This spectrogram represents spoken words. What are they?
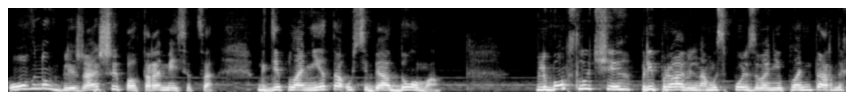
Овну в ближайшие полтора месяца, где планета у себя дома. В любом случае, при правильном использовании планетарных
